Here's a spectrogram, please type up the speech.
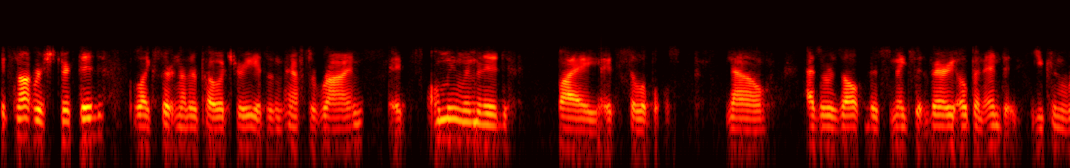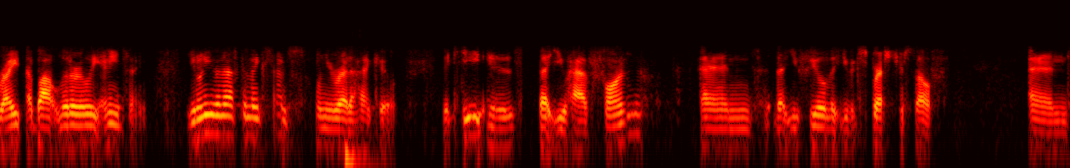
It's not restricted like certain other poetry. It doesn't have to rhyme. It's only limited by its syllables. Now, as a result, this makes it very open ended. You can write about literally anything. You don't even have to make sense when you write a haiku. The key is that you have fun and that you feel that you've expressed yourself. And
